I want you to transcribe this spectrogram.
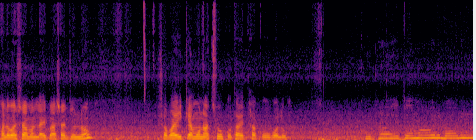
ভালোবাসা আমার লাইফে আসার জন্য। সবাই কেমন আছো? কোথায় থাকো বলো? কোথায় তোমার বাড়ি?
